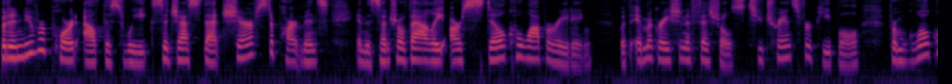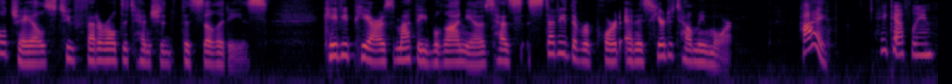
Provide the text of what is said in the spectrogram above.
But a new report out this week suggests that sheriff's departments in the Central Valley are still cooperating with immigration officials to transfer people from local jails to federal detention facilities. KVPR's Madi Bolaños has studied the report and is here to tell me more. Hi. Hey, Kathleen.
